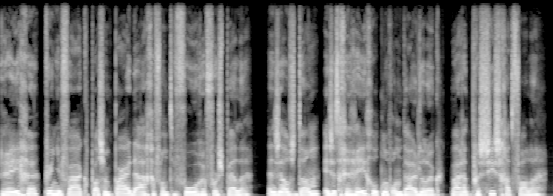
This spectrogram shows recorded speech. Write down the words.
Regen kun je vaak pas een paar dagen van tevoren voorspellen en zelfs dan is het geregeld nog onduidelijk waar het precies gaat vallen.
